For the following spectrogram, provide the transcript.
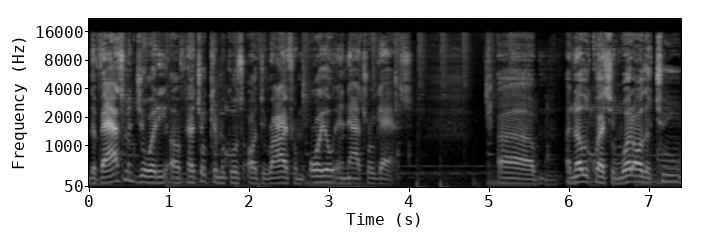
The vast majority of petrochemicals are derived from oil and natural gas. Um, another question: What are the two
